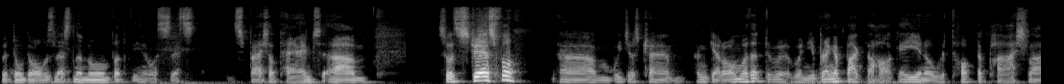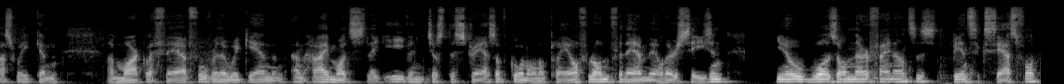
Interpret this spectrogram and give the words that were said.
but don't always listen to Nolan. But you know, it's, it's special times. Um, so it's stressful. Um, we just try and, and, get on with it. When you bring it back to hockey, you know, we talked to Pash last week and, and Mark Lefebvre over the weekend and, and how much, like, even just the stress of going on a playoff run for them the other season, you know, was on their finances. Being successful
